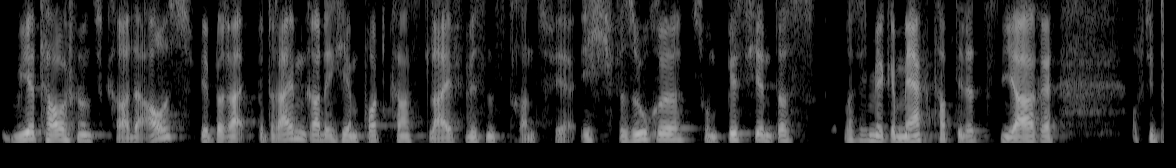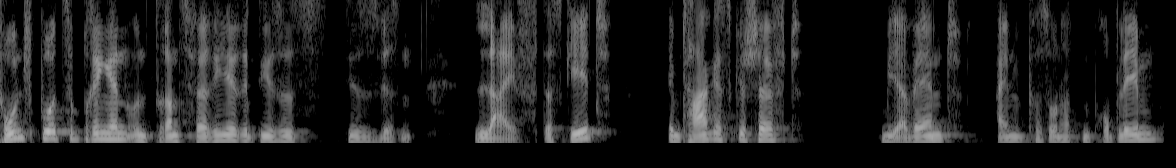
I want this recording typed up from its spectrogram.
Wir tauschen uns gerade aus. Wir betreiben gerade hier im Podcast live Wissenstransfer. Ich versuche so ein bisschen das, was ich mir gemerkt habe die letzten Jahre, auf die Tonspur zu bringen und transferiere dieses, dieses Wissen live. Das geht im Tagesgeschäft, wie erwähnt, eine Person hat ein Problem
